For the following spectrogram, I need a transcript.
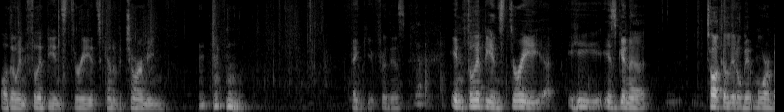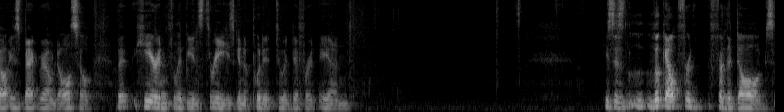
although in Philippians 3, it's kind of a charming. Thank you for this. Yep. In Philippians 3, he is going to talk a little bit more about his background also. But here in Philippians 3, he's going to put it to a different end. He says, Look out for, for the dogs,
